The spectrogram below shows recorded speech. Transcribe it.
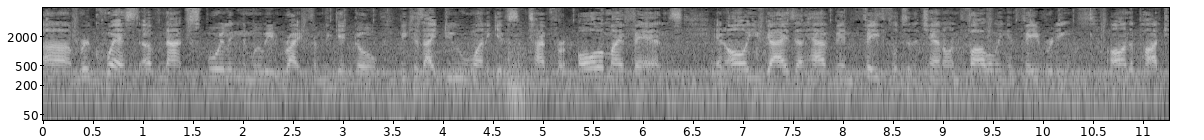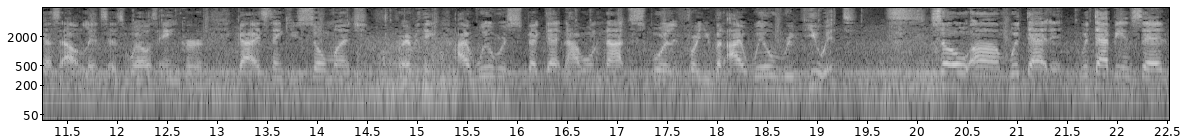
um, request of not spoiling the movie right from the get go because I do want to give some time for all of my fans and all you guys that have been faithful to the channel and following and favoriting on the podcast outlets as well as Anchor. Guys, thank you so much for everything. I will respect that and I will not spoil it for you, but I will review it. So, um, with that, with that being said,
